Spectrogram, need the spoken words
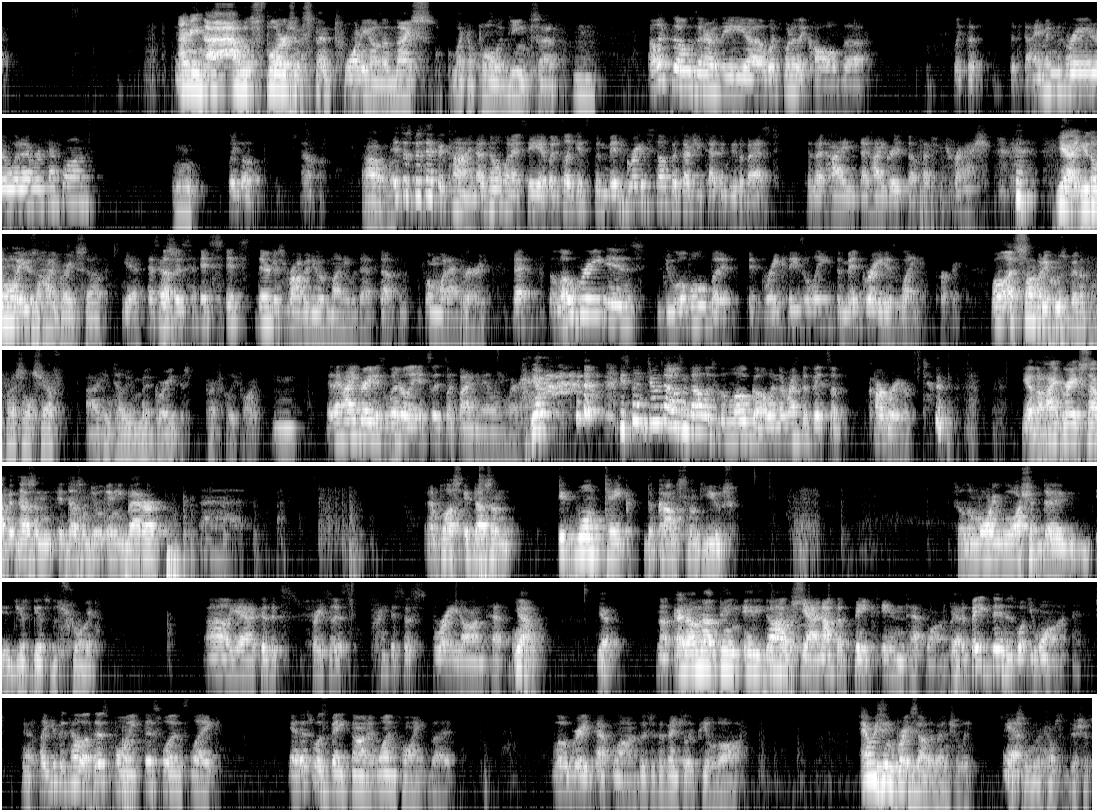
I mean, I, I would splurge and spend twenty on a nice, like a Paula Deen set. Mm. I like those that are the uh, what what are they called? The it's like the the diamond grade or whatever Teflon. Mm, It's like a I don't know. I don't know. It's a specific kind. I know it when I see it, but it's like it's the mid grade stuff that's actually technically the best because that high that high grade stuff's actually trash. Yeah, you don't want to use the high grade stuff. yeah, that stuff is it's it's they're just robbing you of money with that stuff from what I've heard. That the low grade is doable, but it it breaks easily. The mid grade is like perfect. Well, as somebody who's been a professional chef, I can tell you mid grade is perfectly fine. Mm-hmm. And that high grade is literally it's it's like buying an Alienware. Yep. you spend two thousand dollars for the logo, and the rest of it's a carburetor. Yeah, the high grade stuff it doesn't it doesn't do any better. Uh. And plus it doesn't it won't take the constant use. So the more you wash it, the it just gets destroyed. Oh yeah, because it's basically a spray, it's a sprayed on Teflon. Yeah. Yeah. Not And I'm not paying eighty dollars. yeah, not the baked in Teflon. Like Yeah. the baked in is what you want. Yeah. Like you can tell at this point, this was like, yeah, this was baked on at one point, but low grade Teflon, so it's just eventually peeled off. Everything breaks down eventually, Yeah. especially when it comes to dishes.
